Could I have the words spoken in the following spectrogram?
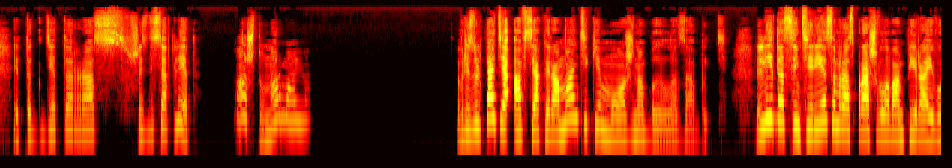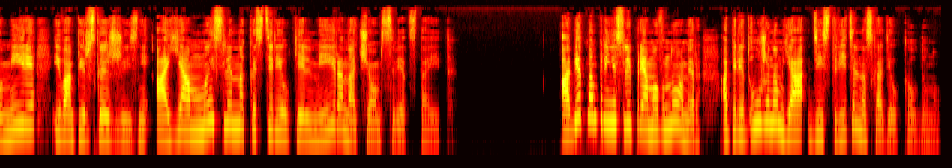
– это где-то раз в 60 лет. А что, нормально. В результате о всякой романтике можно было забыть. Лида с интересом расспрашивала вампира о его мире и вампирской жизни, а я мысленно костерил Кельмира, на чем свет стоит. Обед нам принесли прямо в номер, а перед ужином я действительно сходил к колдуну.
